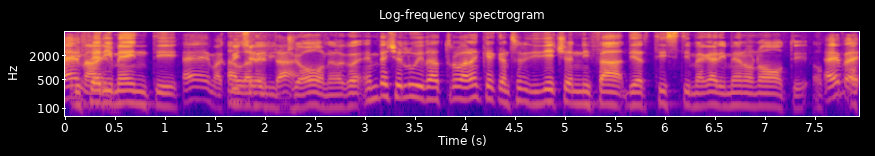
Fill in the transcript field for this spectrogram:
Eh, ma- riferimenti eh, ma qui alla religione. la co- E invece lui va a trovare anche canzoni di dieci anni fa di artisti magari meno noti o, Eh, beh. o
